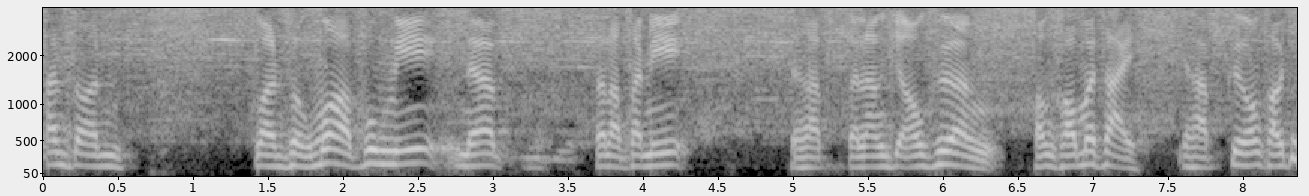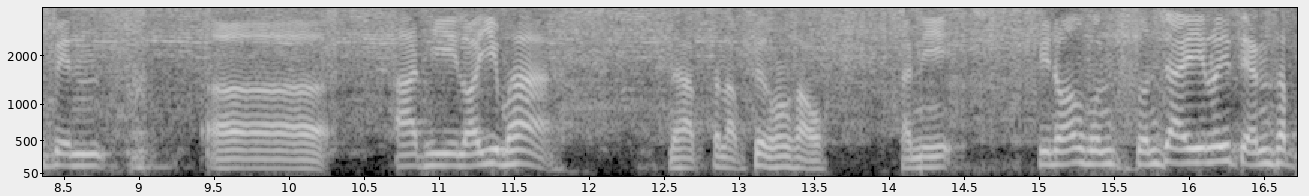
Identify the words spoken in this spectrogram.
ขั้นตอนก่อนส่งมอบพรุ่งนี้นะครับ สำหรับคันนี้นะครับกำลังจะเอาเครื่องของเขามาใส่นะครับ เครื่องของเขาจะเป็นเอ่อ RT 125 นะครับสำหรับเครื่องของเขา อันนี้พี่น้องสนสนใจรถอีแตนสเป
